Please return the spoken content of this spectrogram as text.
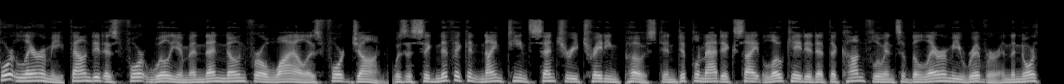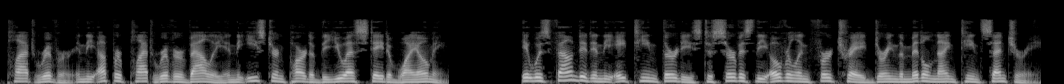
Fort Laramie founded as Fort William and then known for a while as Fort John was a significant 19th-century trading post and diplomatic site located at the confluence of the Laramie River and the North Platte River in the upper Platte River Valley in the eastern part of the U.S. state of Wyoming. It was founded in the 1830s to service the overland fur trade during the middle 19th century.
